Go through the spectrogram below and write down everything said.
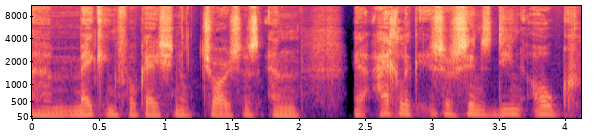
um, Making Vocational Choices. En ja, eigenlijk is er sindsdien ook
